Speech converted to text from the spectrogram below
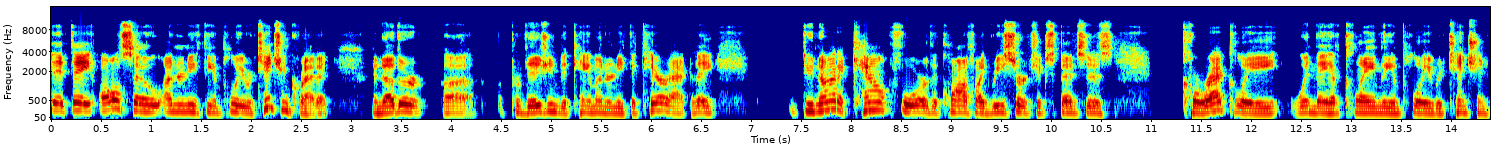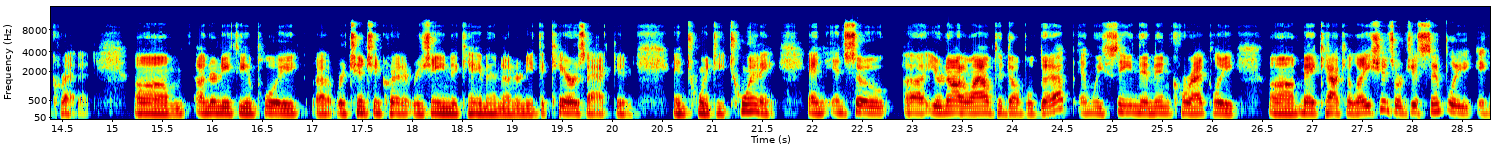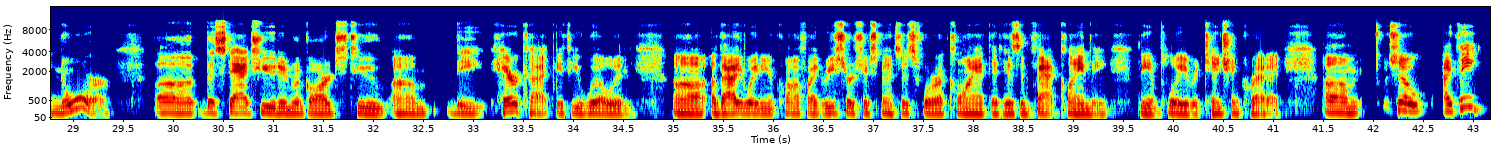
that they also, underneath the employee retention credit, another uh, provision that came underneath the CARE Act, they do not account for the qualified research expenses correctly when they have claimed the employee retention credit um, underneath the employee uh, retention credit regime that came in underneath the CARES Act in in 2020, and and so uh, you're not allowed to double dip, and we've seen them incorrectly uh, make calculations or just simply ignore uh, the statute in regards to um, the haircut, if you will, in uh, evaluating your qualified research expenses for a client that has in fact claimed the the employee retention credit. Um, so I think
